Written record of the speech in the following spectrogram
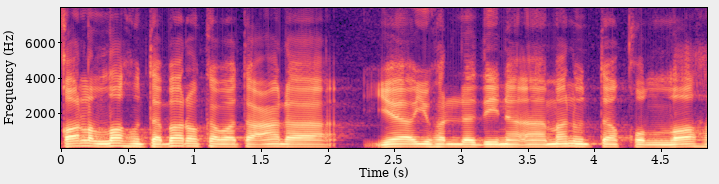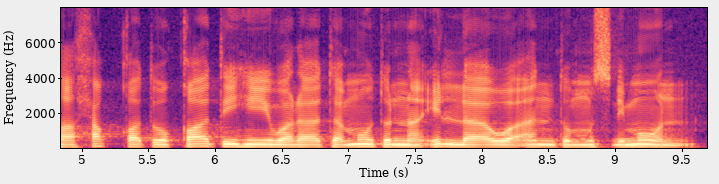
قال الله تبارك وتعالى يا أيها الذين آمنوا اتقوا الله حق تقاته ولا تموتن إلا وأنتم مسلمون.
